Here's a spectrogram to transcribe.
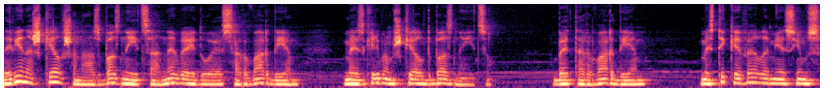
Neviena šķelšanās baznīcā neveidojas ar vārdiem, mēs gribam šķelt baznīcu, bet ar vārdiem mēs tikai vēlamies jums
